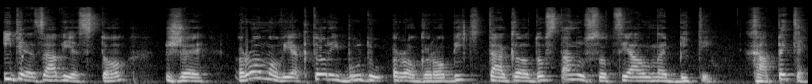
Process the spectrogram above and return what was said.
ide zaviesť to, že Rómovia, ktorí budú rok robiť, tak dostanú sociálne byty. Chápete?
